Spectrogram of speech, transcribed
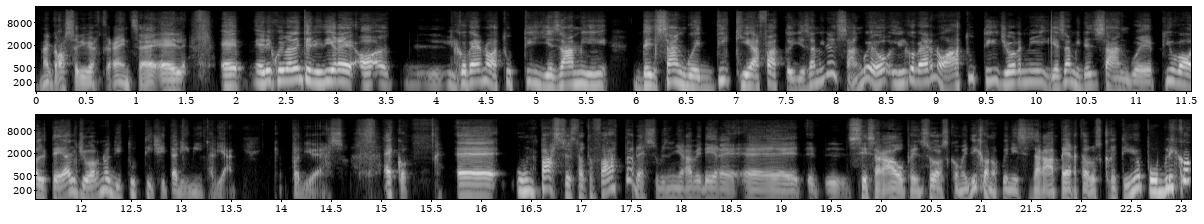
una grossa differenza. Eh. È, è, è, l'equivalente di dire oh, il governo ha tutti gli esami del sangue di chi ha fatto gli esami del sangue o il governo ha tutti i giorni gli esami del sangue più volte al giorno di tutti i cittadini italiani che è un po' diverso. Ecco, eh, un passo è stato fatto, adesso bisognerà vedere eh, se sarà open source, come dicono, quindi se sarà aperta allo scrutinio pubblico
